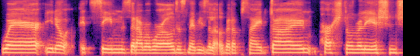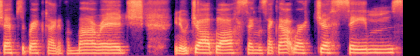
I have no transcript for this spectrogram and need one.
where, you know, it seems that our world is maybe a little bit upside down, personal relationships, a breakdown of a marriage, you know, job loss, things like that, where it just seems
